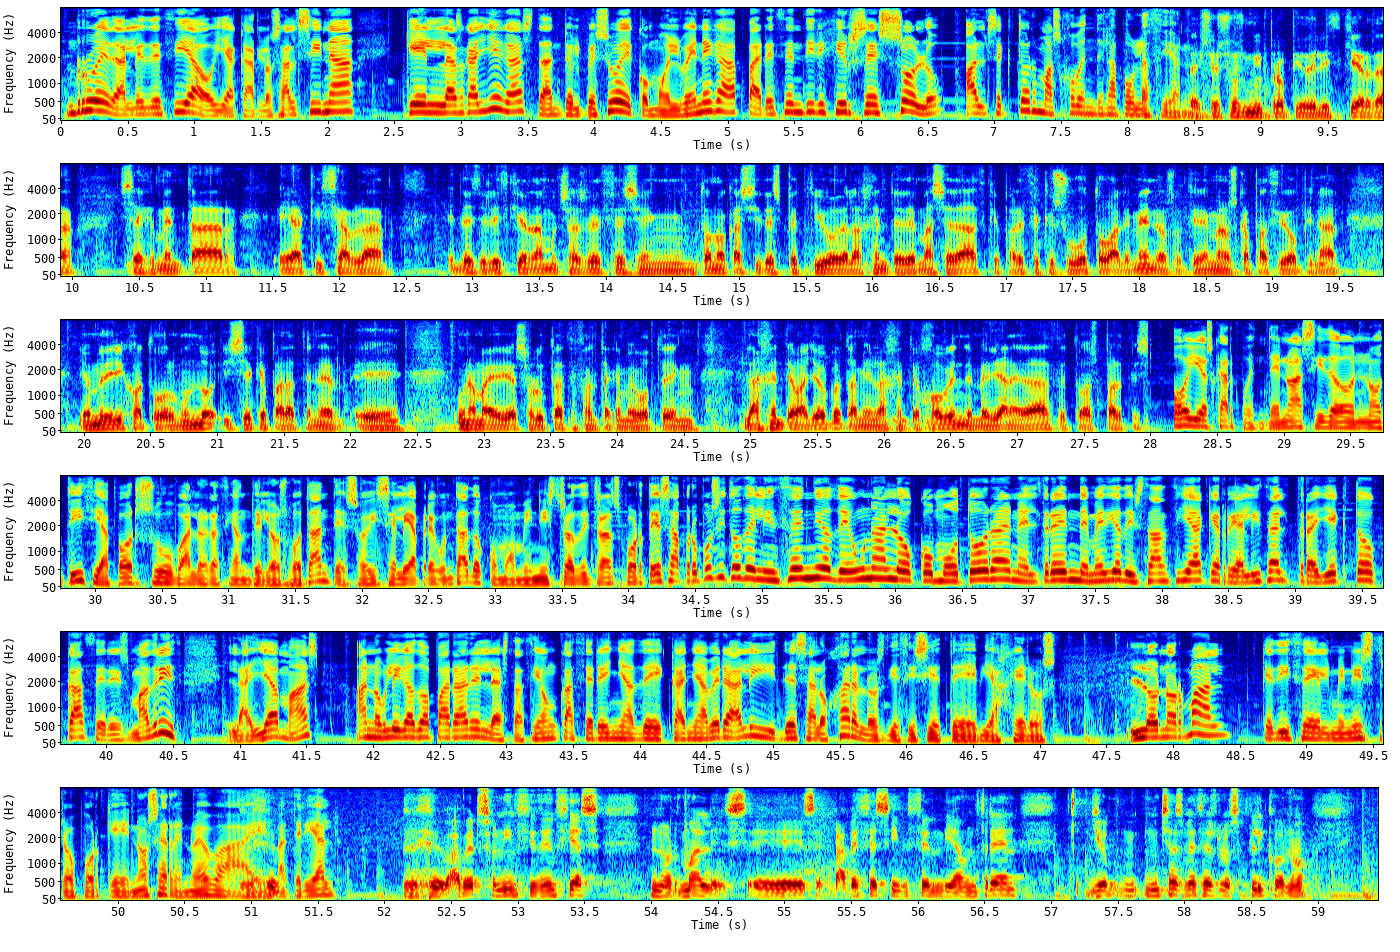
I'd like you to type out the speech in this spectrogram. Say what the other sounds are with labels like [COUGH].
Rueda le decía hoy a Carlos Alsina que en las gallegas, tanto el PSOE como el BNG parecen dirigirse solo al sector más joven de la población. Pues eso es muy propio de la izquierda, segmentar, eh, aquí se habla desde la izquierda muchas veces en tono casi despectivo de la gente de más edad, que parece que su voto vale menos o tiene menos capacidad de opinar. Yo me dirijo a todo el mundo y sé que para tener eh, una mayoría absoluta hace falta que me voten la gente mayor, pero también la gente joven, de mediana edad, de todas partes. Hoy Oscar Puente no ha sido noticia por su valoración de los votantes. Hoy se le ha preguntado como ministro de Transportes a propósito del incendio de una locomotora en el tren de media distancia que realiza el trayecto Cáceres-Madrid. La llamas han obligado a parar en la estación cacereña de Cañaveral y desalojar a los 17 viajeros. Lo normal, que dice el ministro, porque no se renueva el [LAUGHS] material. A ver, son incidencias normales. Eh, a veces se incendia un tren. Yo muchas veces lo explico, ¿no?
